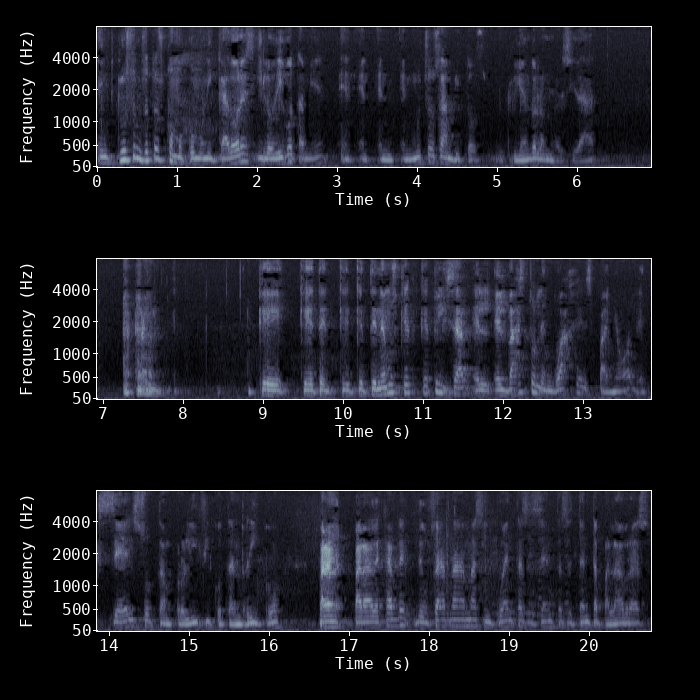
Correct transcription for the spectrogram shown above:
incluso nosotros como comunicadores, y lo digo también en, en, en muchos ámbitos, incluyendo la universidad, que, que, que, tenemos que, utilizar el, el, vasto lenguaje español, excelso, tan prolífico, tan rico, para, para dejar de, de usar nada más 50, 60, 70 palabras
